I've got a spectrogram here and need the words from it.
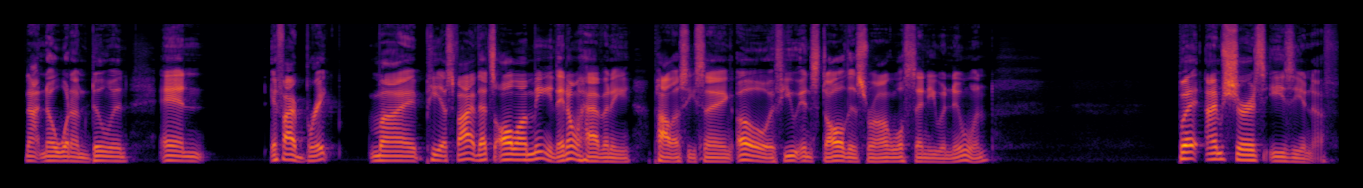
not know what I'm doing. And if I break my PS5, that's all on me. They don't have any policy saying, "Oh, if you install this wrong, we'll send you a new one." But I'm sure it's easy enough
